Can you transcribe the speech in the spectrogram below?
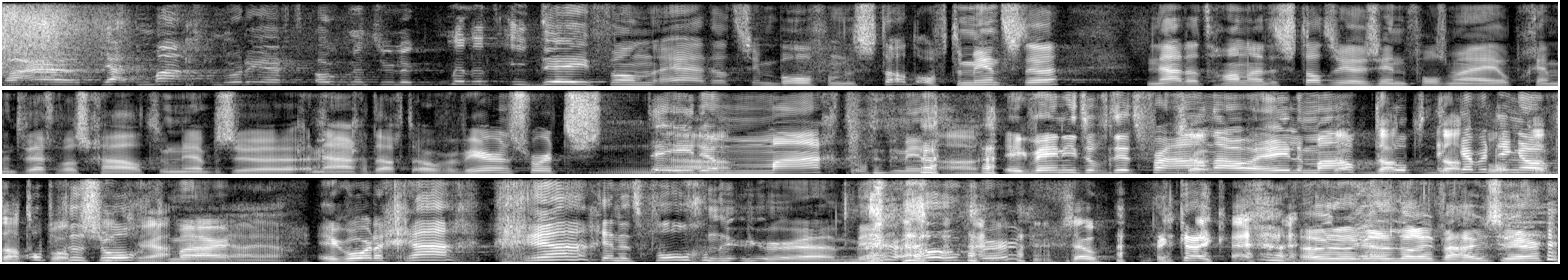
maar eh, ja, de maag van Dordrecht ook natuurlijk met het idee van eh, dat symbool van de stad. Of tenminste, nadat Hanna de stadsreuzin volgens mij op een gegeven moment weg was gehaald, toen hebben ze nagedacht over weer een soort stedenmaagd. Of tenminste, Nou, ik weet niet of dit verhaal Zo, nou helemaal dat- dat- klopt. ik heb er dingen over opgezocht, Ja, maar ja, ja. ik hoor er graag, graag in het volgende uur eh, meer over. Zo. Kijk, oh, nog- nog even huiswerk.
